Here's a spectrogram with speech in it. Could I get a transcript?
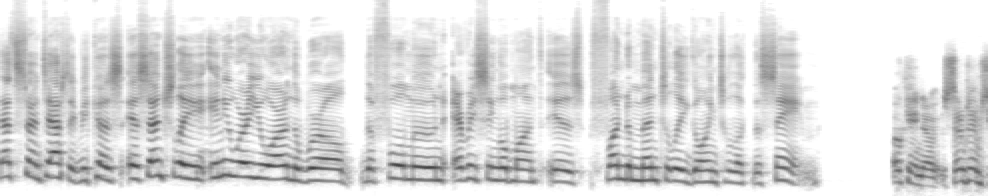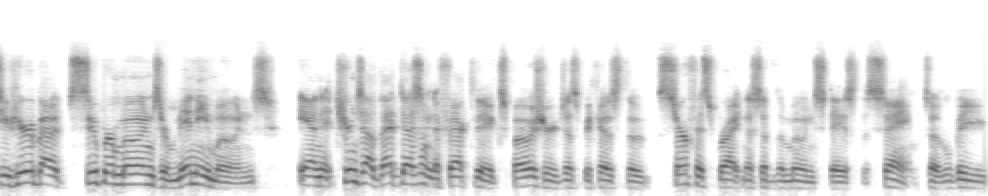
That's fantastic because essentially, anywhere you are in the world, the full moon every single month is fundamentally going to look the same. Okay, now sometimes you hear about super moons or mini moons, and it turns out that doesn't affect the exposure just because the surface brightness of the moon stays the same. So it'll be,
